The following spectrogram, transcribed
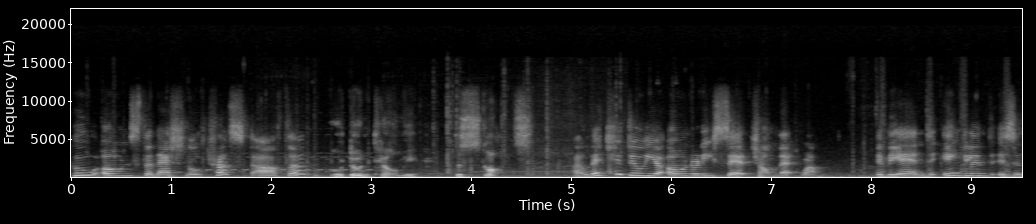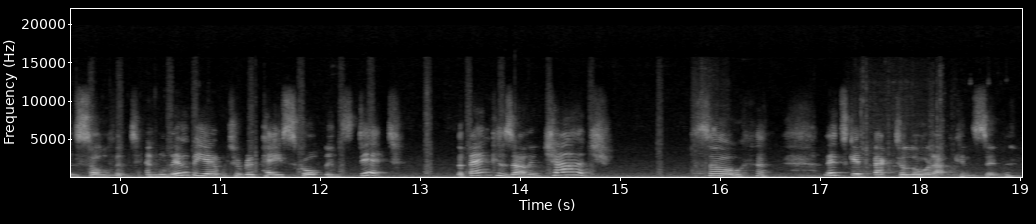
who owns the National Trust, Arthur? Oh, don't tell me. The Scots. I'll let you do your own research on that one. In the end, England is insolvent and will never be able to repay Scotland's debt. The bankers are in charge. So, let's get back to Lord Atkinson.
